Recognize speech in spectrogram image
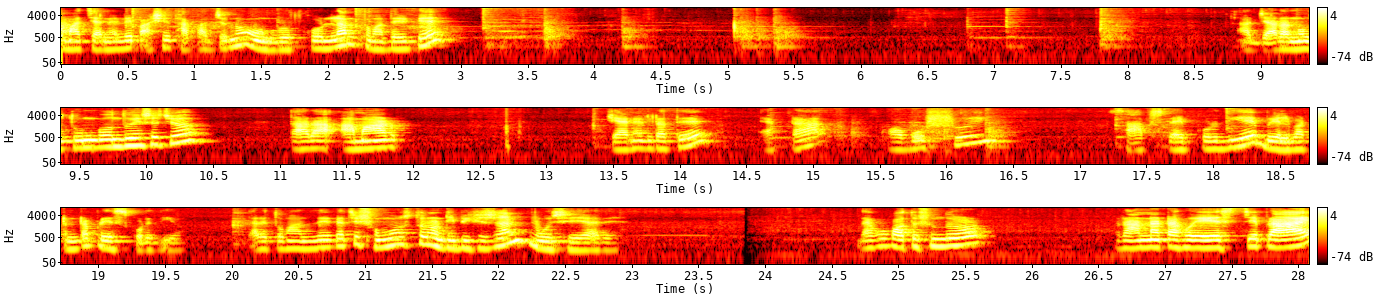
আমার চ্যানেলে পাশে থাকার জন্য অনুরোধ করলাম তোমাদেরকে। আর যারা নতুন বন্ধু এসেছ, তারা আমার চ্যানেলটাতে একটা অবশ্যই সাবস্ক্রাইব করে দিয়ে বেল বাটনটা প্রেস করে দিও। তাহলে তোমাদের কাছে সমস্ত নোটিফিকেশান পৌঁছে যাবে। দেখো কত সুন্দর রান্নাটা হয়ে এসছে প্রায়।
